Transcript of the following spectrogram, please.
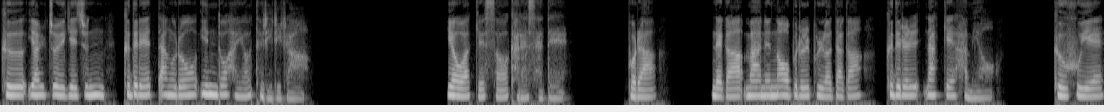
그 열조에게 준 그들의 땅으로 인도하여 드리리라. 여호와께서 가라사대 보라 내가 많은 어부를 불러다가 그들을 낫게 하며 그 후에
